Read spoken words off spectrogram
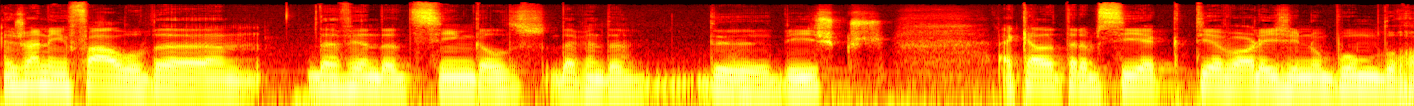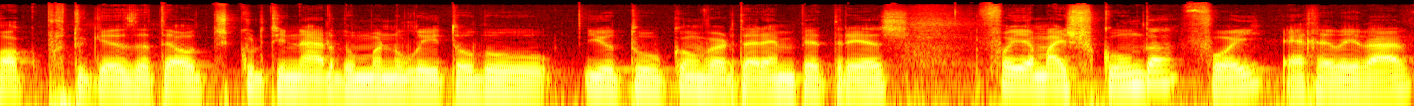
Eu já nem falo da, da venda de singles, da venda de discos, aquela travessia que teve origem no boom do rock português até o descortinar do Manolito ou do YouTube converter MP3, foi a mais fecunda, foi, é a realidade,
